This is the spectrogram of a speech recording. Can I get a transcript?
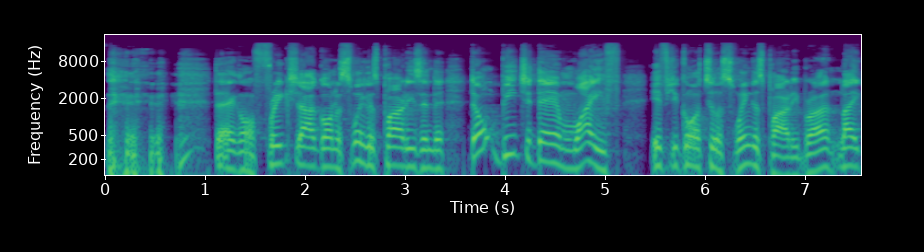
they're gonna freaks y'all going to swingers parties, and then don't beat your damn wife if you're going to a swingers party, bro. Like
